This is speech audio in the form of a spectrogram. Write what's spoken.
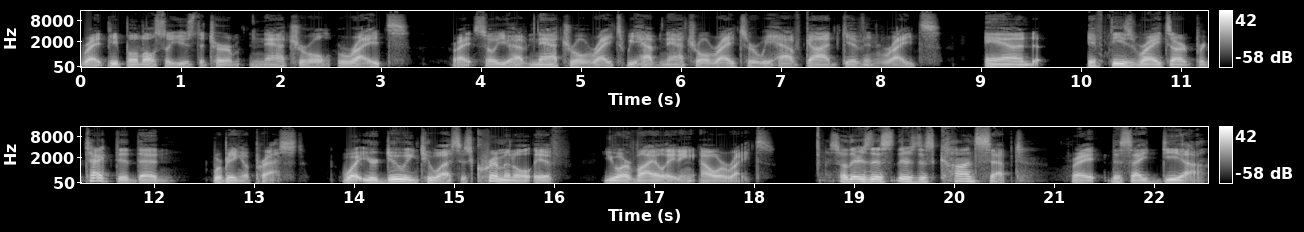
right? People have also used the term natural rights right? So you have natural rights, we have natural rights, or we have God given rights. And if these rights aren't protected, then we're being oppressed. What you're doing to us is criminal if you are violating our rights. So there's this, there's this concept, right? This idea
